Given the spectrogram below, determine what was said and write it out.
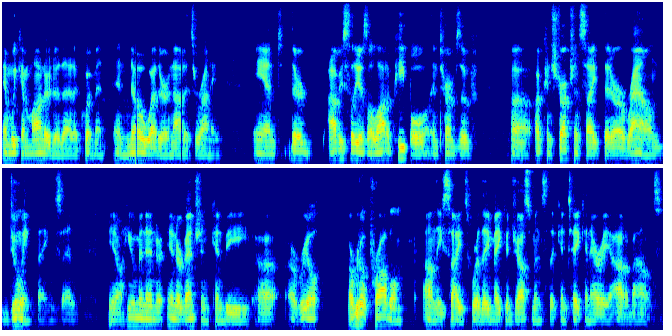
and we can monitor that equipment and know whether or not it's running. And there obviously is a lot of people in terms of uh, a construction site that are around doing things and you know human inter- intervention can be uh, a real a real problem on these sites where they make adjustments that can take an area out of bounds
